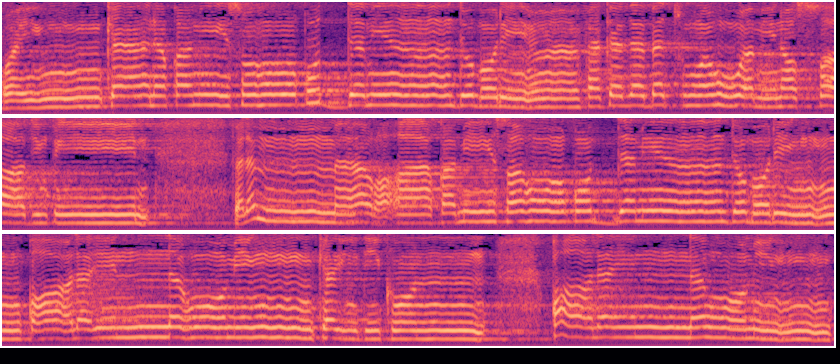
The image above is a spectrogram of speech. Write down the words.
وإن كان قميصه قد من دبر فكذبت وهو من الصادقين. فلما رأى قميصه قد من دبر قال إنه من كيدكن. قال من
